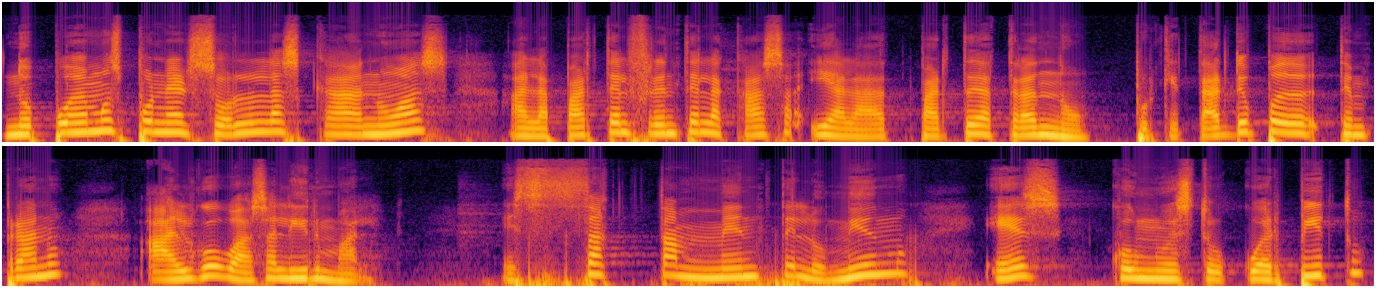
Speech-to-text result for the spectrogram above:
No podemos poner solo las canoas a la parte del frente de la casa y a la parte de atrás no, porque tarde o temprano algo va a salir mal. Exactamente lo mismo es con nuestro cuerpito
